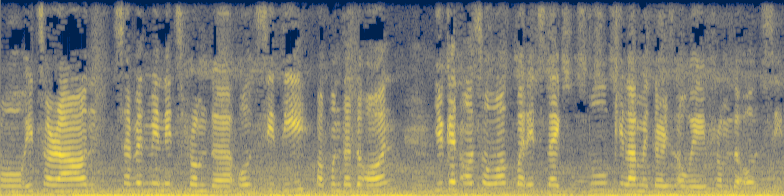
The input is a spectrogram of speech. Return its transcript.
So it's around 7 minutes from the Old City papunta doon. You can also walk but it's like 2 kilometers away from the Old City.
